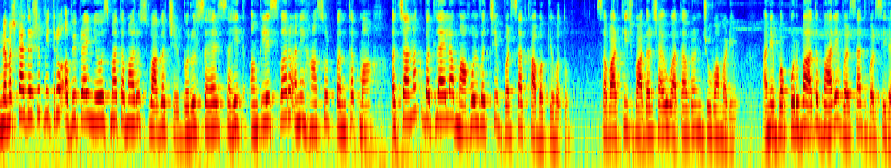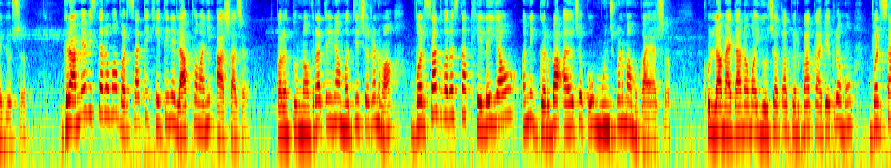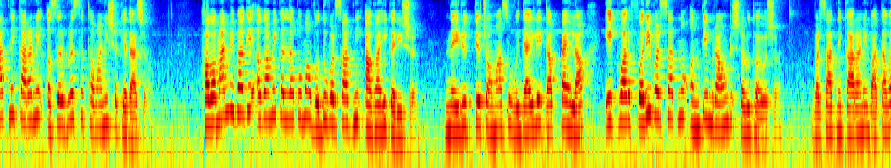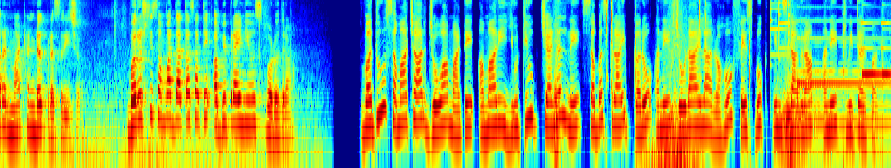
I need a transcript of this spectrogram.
નમસ્કાર દર્શક મિત્રો, અભિપ્રાય ન્યૂઝમાં તમારું સ્વાગત છે. ભરૂચ શહેર સહિત અંકલેશ્વર અને હાંસોટ પંથકમાં અચાનક બદલાયેલા માહોલ વચ્ચે વરસાદ ખાબક્યો હતો. સવારથી જ વાદળછાયું વાતાવરણ જોવા મળ્યું અને બપોર બાદ ભારે વરસાદ વરસી રહ્યો છે. ગ્રામ્ય વિસ્તારોમાં વરસાદથી ખેતીને લાભ થવાની આશા છે. પરંતુ નવરાત્રિના મધ્ય ચરણમાં વરસાદ વરસતા ખેલૈયાઓ અને ગરબા આયોજકો મૂંઝવણમાં મુકાયા છે. ખુલ્લા મેદાનોમાં યોજાતા ગરબા કાર્યક્રમો વરસાદને કારણે અસરગ્રસ્ત થવાની શક્યતા છે. હવામાન વિભાગે આગામી કલાકોમાં વધુ વરસાદની આગાહી કરી છે. નૈઋત્ય ચોમાસું વિદાય લેતા પહેલાં એકવાર ફરી વરસાદનો અંતિમ રાઉન્ડ શરૂ થયો છે. વરસાદને કારણે વાતાવરણમાં ઠંડક પ્રસરી છે. ભરૂચથી સંવાદદાતા સાથે અભિપ્રાય ન્યૂઝ વડોદરા. વધુ સમાચાર જોવા માટે અમારી યુટ્યુબ ચેનલને સબસ્ક્રાઇબ કરો અને જોડાયેલા રહો ફેસબુક, ઇન્સ્ટાગ્રામ અને ટ્વિટર પર.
